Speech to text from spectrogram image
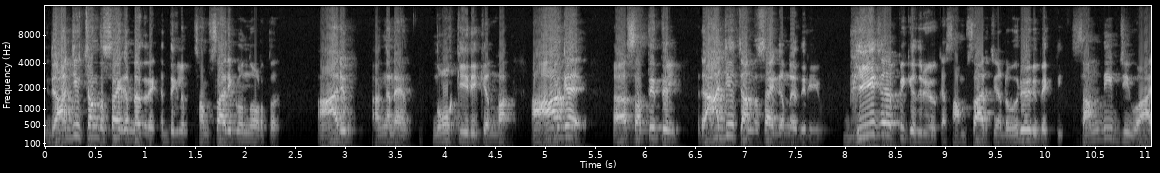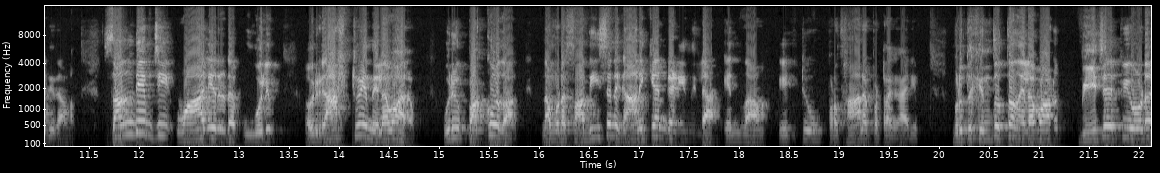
രാജീവ് ചന്ദ്രശേഖരനെതിരെ എന്തെങ്കിലും സംസാരിക്കുമെന്ന് ഓർത്ത് ആരും അങ്ങനെ നോക്കിയിരിക്കുന്ന ആകെ സത്യത്തിൽ രാജീവ് ചന്ദ്രശേഖരനെതിരെയും ബി ജെ പിക്കെതിരെയും ഒക്കെ സംസാരിച്ചേണ്ട ഒരേ ഒരു വ്യക്തി സന്ദീപ് ജി വാര്യരാണ്. സന്ദീപ് ജി വാര്യരുടെ പോലും ഒരു രാഷ്ട്രീയ നിലവാരം ഒരു പക്വത നമ്മുടെ സതീശന് കാണിക്കാൻ കഴിയുന്നില്ല എന്നതാണ് ഏറ്റവും പ്രധാനപ്പെട്ട കാര്യം. മൃദു ഹിന്ദുത്വ നിലപാടും ബി ജെ പിയോട്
